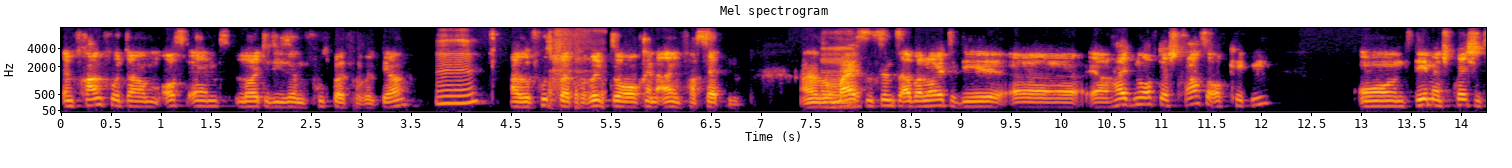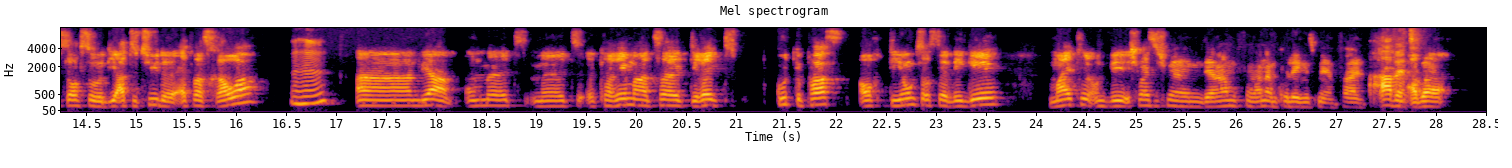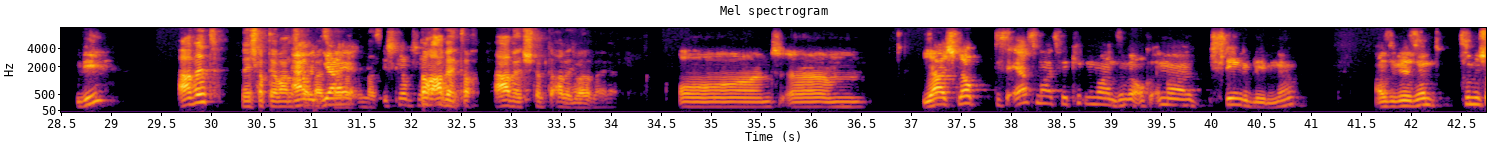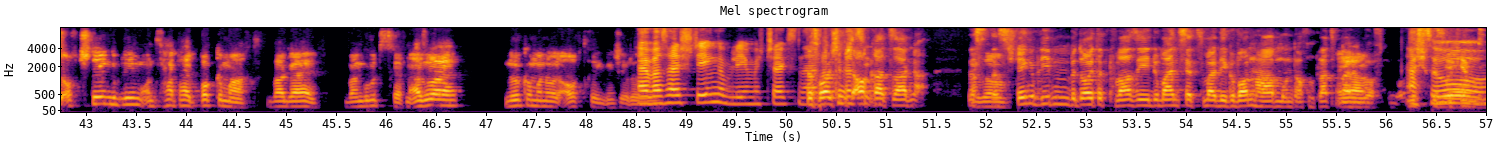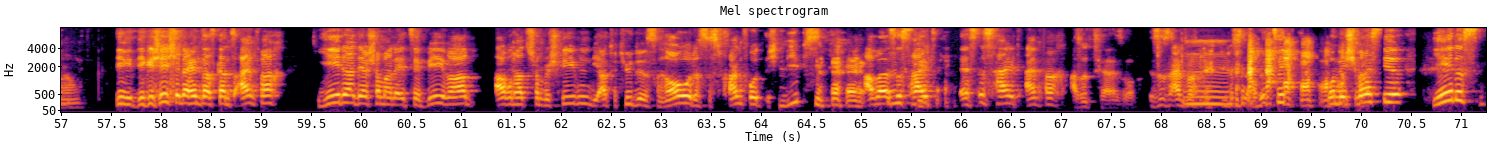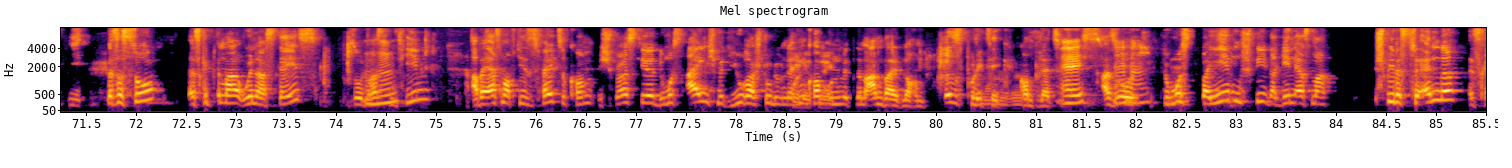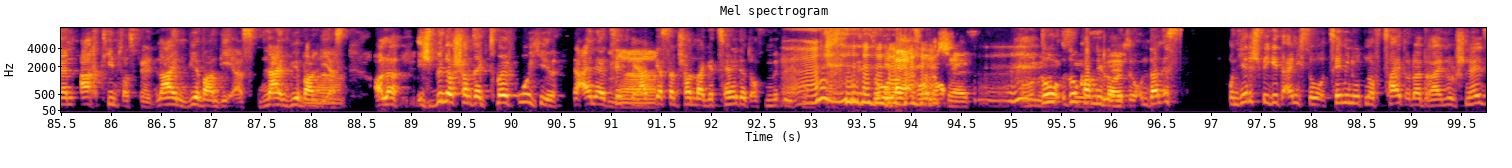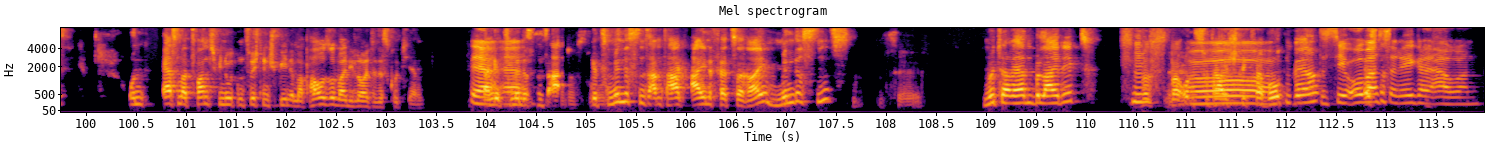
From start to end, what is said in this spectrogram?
in Frankfurt am Ostend Leute, die sind Fußball verrückt, ja? Mhm. Also Fußball verrückt, so auch in allen Facetten. Also mhm. meistens sind es aber Leute, die äh, ja, halt nur auf der Straße auch kicken Und dementsprechend ist auch so die Attitüde etwas rauer. Mhm. Ähm, ja, und mit, mit Karima hat es halt direkt gut gepasst. Auch die Jungs aus der WG, Michael und wie, ich weiß nicht mehr, der Name vom anderen Kollegen ist mir empfallen. Arvid. Aber wie? Arvid? Nee, ich glaube, der war nicht dabei. ja, ich glaube, Doch, Arvid, doch. Arvid, stimmt, Arvid war dabei. ja. Und ähm, ja, ich glaube, das erste Mal, als wir kicken waren, sind wir auch immer stehen geblieben, ne? Also wir sind ziemlich oft stehen geblieben und es hat halt Bock gemacht. War geil. War ein gutes Treffen. Also war 0,0 aufdringlich oder Ja, so. was heißt stehen geblieben? Ich check's nicht. Das wollte ich nämlich auch gerade sagen. Das, Also- das stehen geblieben bedeutet quasi, du meinst jetzt, weil wir gewonnen haben und auf dem Platz bleiben Ja. durften. Und Ach so. Genau. Die, die Geschichte dahinter ist ganz einfach. Jeder, der schon mal in der EZB war, Aaron hat es schon beschrieben, die Attitüde ist rau, das ist Frankfurt, ich lieb's. Aber es ist halt, es ist halt einfach asozial so. Es ist einfach Mm. ein bisschen auch witzig. Und ich schwör's dir, jedes, es ist so, es gibt immer Winner Stays. So, du hast Mhm. ein Team. Aber erstmal auf dieses Feld zu kommen, ich schwör's dir, du musst eigentlich mit Jurastudium dahin kommen und mit einem Anwalt noch. Das ist Politik, das- komplett. Echt? Also Mhm. du musst bei jedem Spiel, da gehen erstmal, Spiel ist zu Ende, es rennen acht Teams aufs Feld. Nein, wir waren die Ersten. Nein, wir waren die Ja. Ersten. Alter, ich bin doch schon seit 12 Uhr hier. Der eine erzählt, Ja. der hat gestern schon da gezeltet auf dem Mittelpunkt. So, Ja, so, so, kommen die. Leute. Und dann ist, und jedes Spiel geht eigentlich so 10 Minuten auf Zeit oder 3-0 schnell. Und erstmal 20 Minuten zwischen den Spielen immer Pause, weil die Leute diskutieren. Ja, dann gibt es ja. mindestens, gibt's mindestens am Tag eine Fetzerei, mindestens. Mütter werden beleidigt, was bei uns total strikt Oh. verboten wäre. Das ist die oberste Regel, Aaron.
